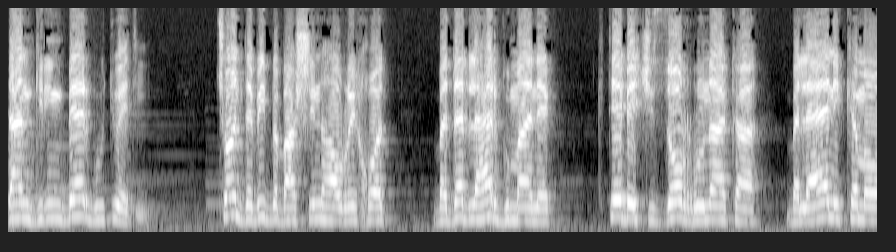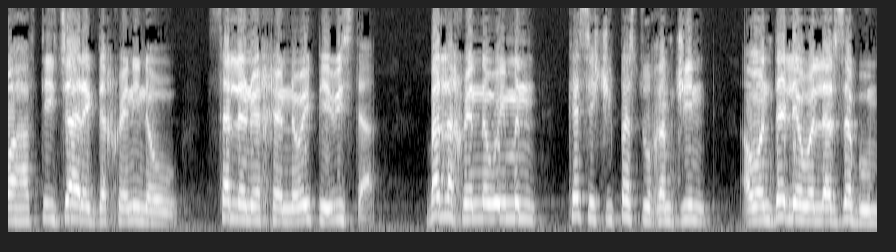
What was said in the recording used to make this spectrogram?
دان گرینبێرگ وتوێتی، چۆن دەبیت بە باشترین هاوڕێی خۆت بەدەر لە هەر گومانێک، کتێبێکی زۆر ڕووناکە، بە لایەنی کەمەوە هەفتەی جارێک دەخوێنینەوە و سەر لە نوێ خوێندنەوەی پێویستە. بەر لە خوێندنەوەی من کەسێکی پەست و غەمگین، ئەوەندە لێوە لەرزە بووم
